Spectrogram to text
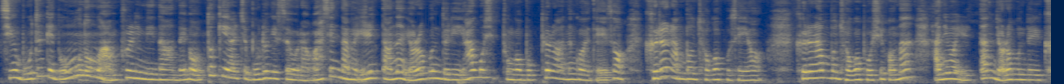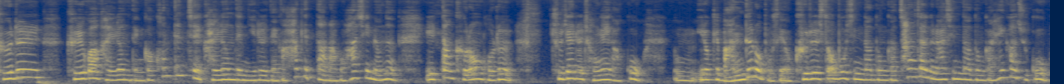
지금 모든 게 너무너무 안 풀립니다. 내가 어떻게 해야 할지 모르겠어요 라고 하신다면 일단은 여러분들이 하고 싶은 거 목표로 하는 거에 대해서 글을 한번 적어 보세요. 글을 한번 적어 보시거나 아니면 일단 여러분들이 글을 글과 관련된 거 컨텐츠에 관련된 일을 내가 하겠다라고 하시면은 일단 그런 거를 주제를 정해갖고 음, 이렇게 만들어 보세요. 글을 써보신다던가 창작을 하신다던가 해가지고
